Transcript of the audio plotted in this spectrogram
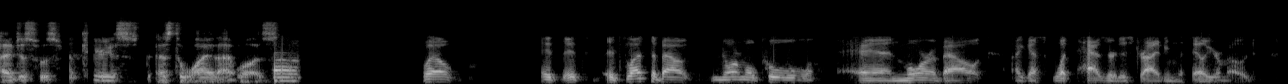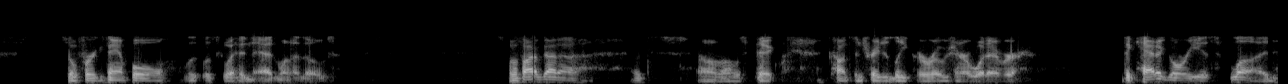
I just was curious as to why that was. Um, Well, it's it's it's less about normal pool and more about, I guess, what hazard is driving the failure mode. So, for example, let, us go ahead and add one of those. So, if I've got a, let's, I don't know, let's pick concentrated leak erosion or whatever. The category is flood,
